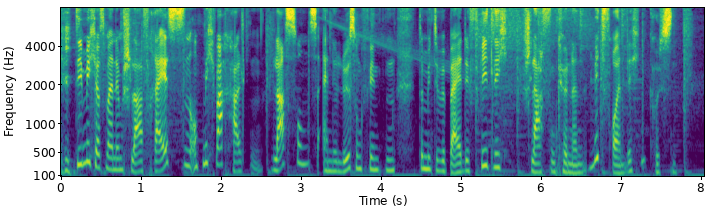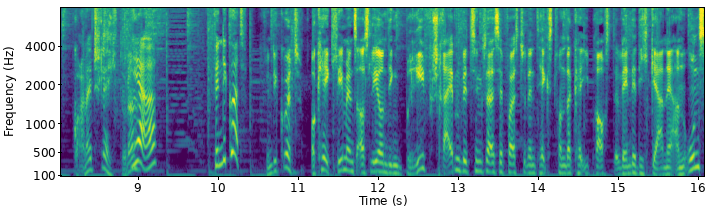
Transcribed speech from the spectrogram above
die mich aus meinem Schlaf reißen und mich wach halten. Lass uns eine Lösung finden, damit wir beide friedlich schlafen können. Mit freundlichen Grüßen. Gar nicht schlecht, oder? Ja, finde ich gut. Finde ich gut. Okay, Clemens aus Leonding, Brief schreiben, beziehungsweise falls du den Text von der KI brauchst, wende dich gerne an uns.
